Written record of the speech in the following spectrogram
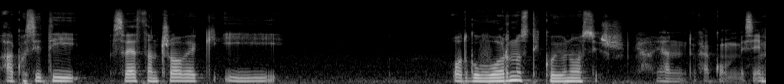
ako si ti svestan čovek i odgovornosti koju nosiš ja, ja kako mislim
